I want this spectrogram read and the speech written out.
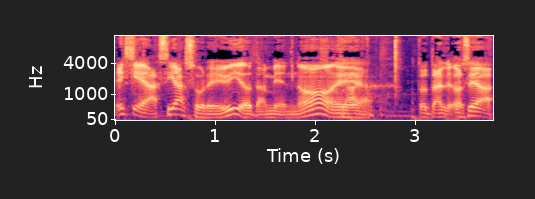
Es que así ha sobrevivido también, ¿no? Claro. Eh, total, o sea,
